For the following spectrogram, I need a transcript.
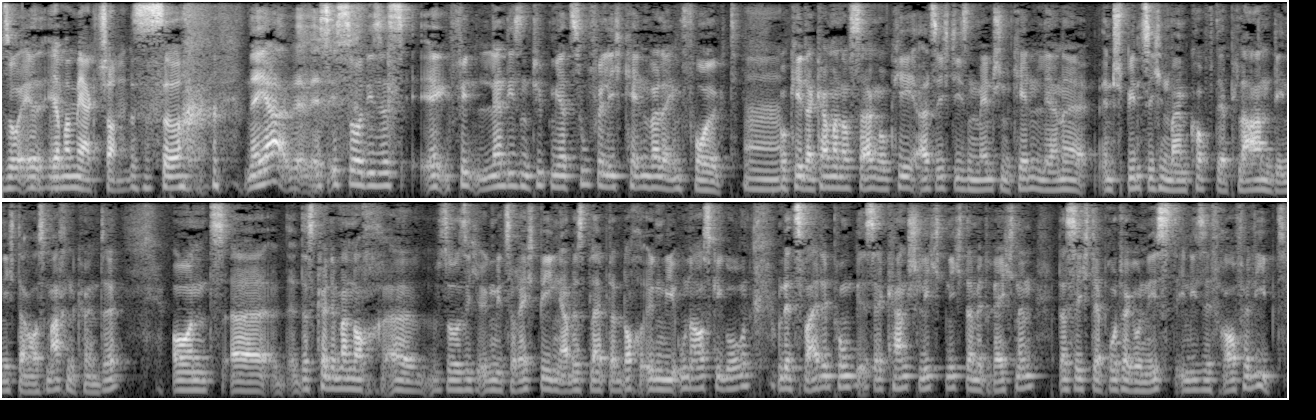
so, er, ja, man merkt schon. Es ist so. Naja, es ist so dieses, er lernt diesen Typen ja zufällig kennen, weil er ihm folgt. Mhm. Okay, da kann man noch sagen, okay, als ich diesen Menschen kennenlerne, entspinnt sich in meinem Kopf der Plan, den ich daraus machen könnte. Und äh, das könnte man noch äh, so sich irgendwie zurechtbiegen, aber es bleibt dann doch irgendwie unausgegoren. Und der zweite Punkt ist, er kann schlicht nicht damit rechnen, dass sich der Protagonist in diese Frau verliebt.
